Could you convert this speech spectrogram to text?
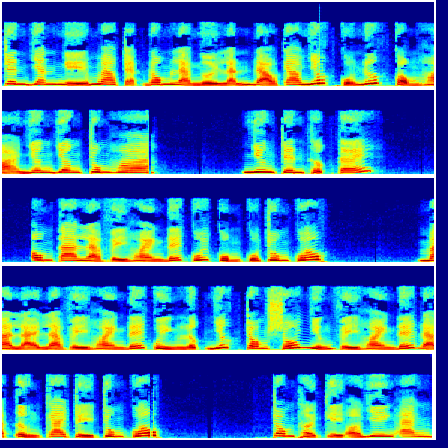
Trên danh nghĩa Mao Trạch Đông là người lãnh đạo cao nhất của nước Cộng hòa Nhân dân Trung Hoa. Nhưng trên thực tế, ông ta là vị hoàng đế cuối cùng của Trung Quốc. Mà lại là vị hoàng đế quyền lực nhất trong số những vị hoàng đế đã từng cai trị Trung Quốc. Trong thời kỳ ở Diên An,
